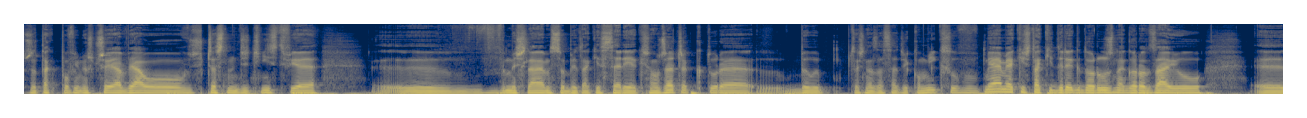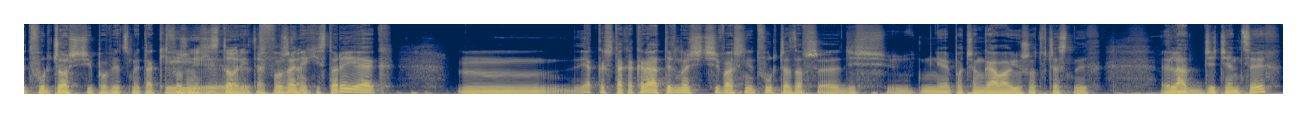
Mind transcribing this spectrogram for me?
że tak powiem, już przejawiało w wczesnym dzieciństwie wymyślałem sobie takie serie książeczek, które były coś na zasadzie komiksów. Miałem jakiś taki dryg do różnego rodzaju yy, twórczości, powiedzmy takiej. Tworzenie historii, tak. Tworzenie tak. historyjek. Mm, jakaś taka kreatywność właśnie twórcza zawsze gdzieś mnie pociągała już od wczesnych lat dziecięcych.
